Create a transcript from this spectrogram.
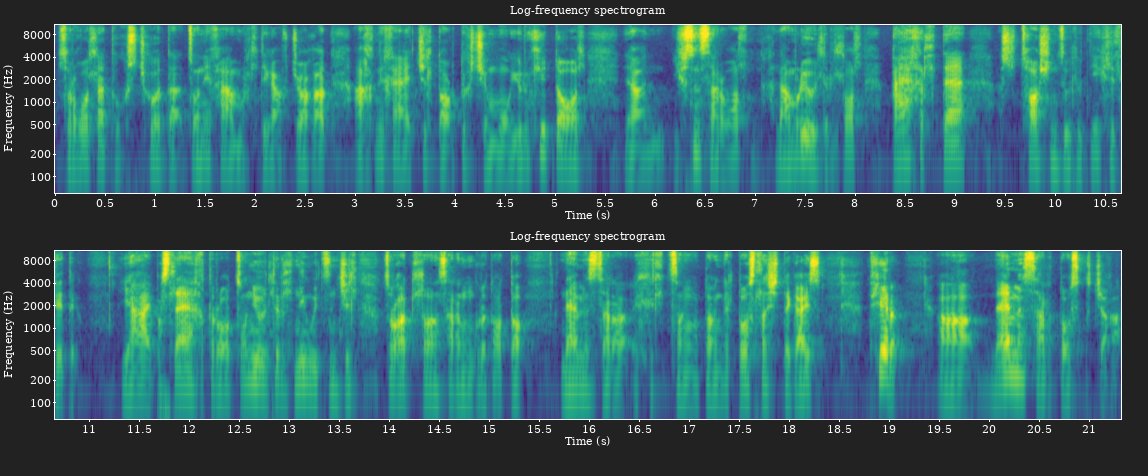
сургуулаа төгсчгөөд зуныхаа амралтыг авч байгаад анхныхаа ажилд ордог ч юм уу. Ерөнхийдөө бол 9 сар бол намрын үйлрэл бол гайхалтай цоо шин зүйлүүдний эхлэл байдаг яа бас айхтар зуны үйлрэл нэг үдсэн жил 6 7 сар өнгөрөөд одоо 8 сар эхэлсэн одоо ингээд дуслаа штэ guys. Тэгэхээр 8 сар дуусгаж байгаа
